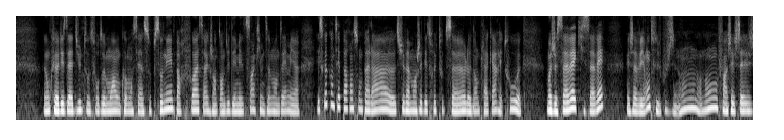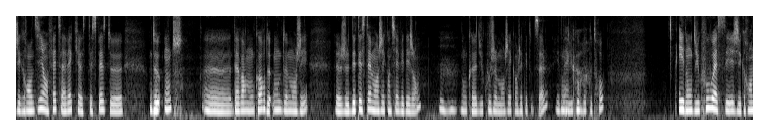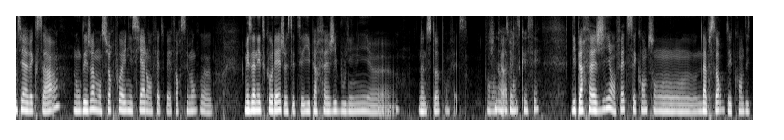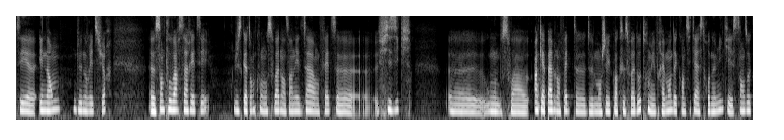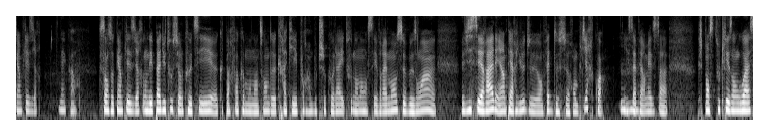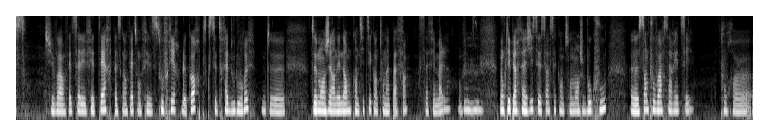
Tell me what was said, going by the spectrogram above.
Donc les adultes autour de moi ont commencé à soupçonner. Parfois, c'est vrai que j'ai entendu des médecins qui me demandaient mais est-ce que quand tes parents sont pas là, tu vas manger des trucs toute seule dans le placard et tout Moi, je savais qu'ils savaient, mais j'avais honte. Du coup, je dis non, non, non. Enfin, j'ai grandi en fait avec euh, cette espèce de, de honte euh, d'avoir mon corps, de honte de manger. Euh, je détestais manger quand il y avait des gens. Mhm. Donc, du coup, je mangeais quand j'étais toute seule. Et donc, du coup, beaucoup trop. Et donc, du coup, ouais, j'ai grandi avec ça. Donc, déjà, mon surpoids initial, en fait, ben, forcément, mes années de collège, c'était hyperphagie, boulimie non-stop, en fait. Pendant tu rappelles ce que c'est? L'hyperphagie, en fait, c'est quand on absorbe des quantités euh, énormes de nourriture euh, sans pouvoir s'arrêter jusqu'à temps qu'on soit dans un état en fait euh, physique où on soit incapable en fait de manger quoi que ce soit d'autre, mais vraiment des quantités astronomiques et sans aucun plaisir. D'accord. Sans aucun plaisir. On n'est pas du tout sur le côté que parfois, comme on entend, de craquer pour un bout de chocolat et tout. Non, non, c'est vraiment ce besoin viscéral et impérieux de, en fait, de se remplir, quoi. Et ça mhm. permet, ça, je pense, toutes les angoisses, tu vois, en fait, ça les fait taire parce qu'en fait, on fait souffrir le corps parce que c'est très douloureux de, de manger en énorme quantité quand on n'a pas faim. Ça fait mal, en fait. Mhm. Donc, l'hyperphagie, c'est ça, c'est quand on mange beaucoup euh, sans pouvoir s'arrêter pour, euh,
